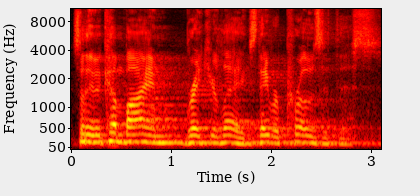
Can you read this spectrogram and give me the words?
So they would come by and break your legs. They were pros at this.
